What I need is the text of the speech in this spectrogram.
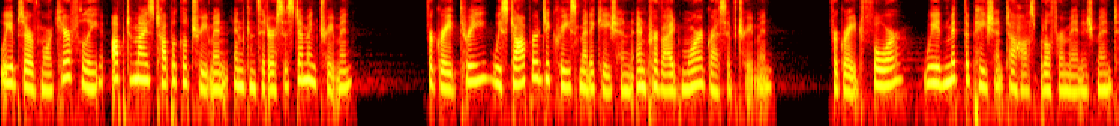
we observe more carefully, optimize topical treatment, and consider systemic treatment. For grade 3, we stop or decrease medication and provide more aggressive treatment. For grade 4, we admit the patient to hospital for management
